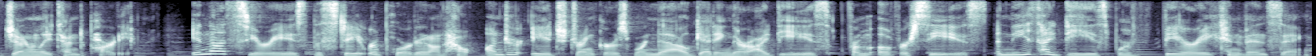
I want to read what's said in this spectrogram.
generally tend to party. In that series, the state reported on how underage drinkers were now getting their IDs from overseas. And these IDs were very convincing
